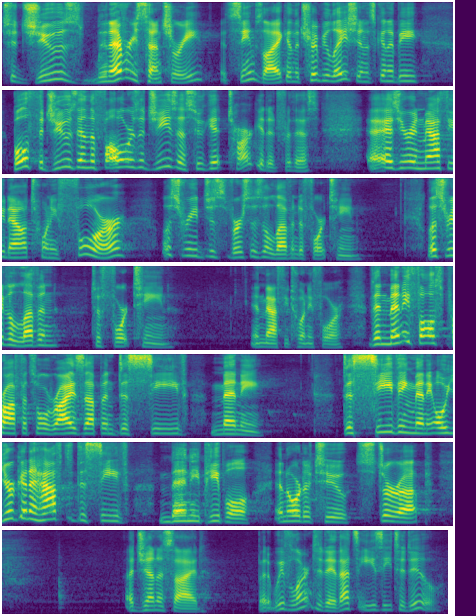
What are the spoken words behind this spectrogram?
to Jews in every century, it seems like. In the tribulation, it's going to be both the Jews and the followers of Jesus who get targeted for this. As you're in Matthew now 24, let's read just verses 11 to 14. Let's read 11 to 14 in Matthew 24. Then many false prophets will rise up and deceive many. Deceiving many. Oh, you're going to have to deceive many people in order to stir up a genocide. But we've learned today that's easy to do.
